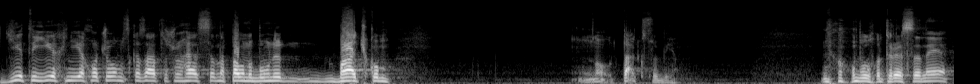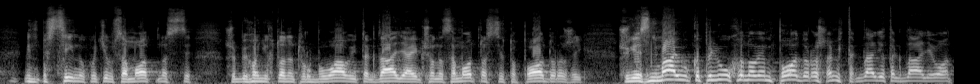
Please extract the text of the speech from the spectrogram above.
Діти їхні, я хочу вам сказати, що Гессе, напевно, був батьком. Ну, так собі. У нього було сини, він постійно хотів самотності, щоб його ніхто не турбував і так далі. А якщо не самотності, то подорожей. Що я знімаю капелюху новим подорожам і так далі. і так далі. От.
